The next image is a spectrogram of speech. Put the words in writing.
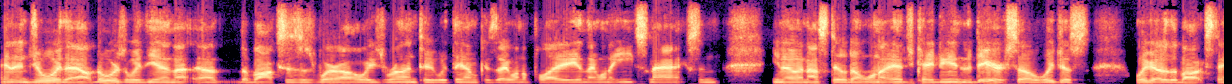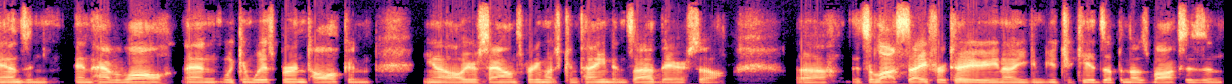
and enjoy the outdoors with you. And I, I, the boxes is where I always run to with them because they want to play and they want to eat snacks and you know. And I still don't want to educate any of the deer, so we just we go to the box stands and and have a ball, and we can whisper and talk, and you know all your sounds pretty much contained inside there. So. Uh, it's a lot safer too. You know, you can get your kids up in those boxes and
